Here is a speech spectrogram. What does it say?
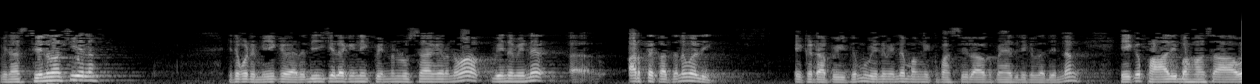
වෙනස් වෙනවා කියලා. එතකොට මේක වැරදි කියලා කෙනෙක් පෙන්වන්න උත්සාහ කරනවා වෙන වෙන අර්ථකථන වලින්. ඒකට අපි හිතමු වෙන වෙන මම එක පස් වෙලාවක පැහැදිලි කරලා දෙන්නම්. ඒක pāli භාෂාව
